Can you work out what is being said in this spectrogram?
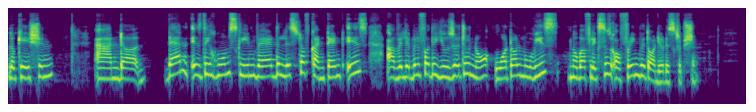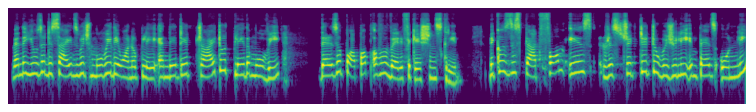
location, and uh, then is the home screen where the list of content is available for the user to know what all movies Nobaflix is offering with audio description when the user decides which movie they want to play and they did try to play the movie there is a pop-up of a verification screen because this platform is restricted to visually impaired only.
